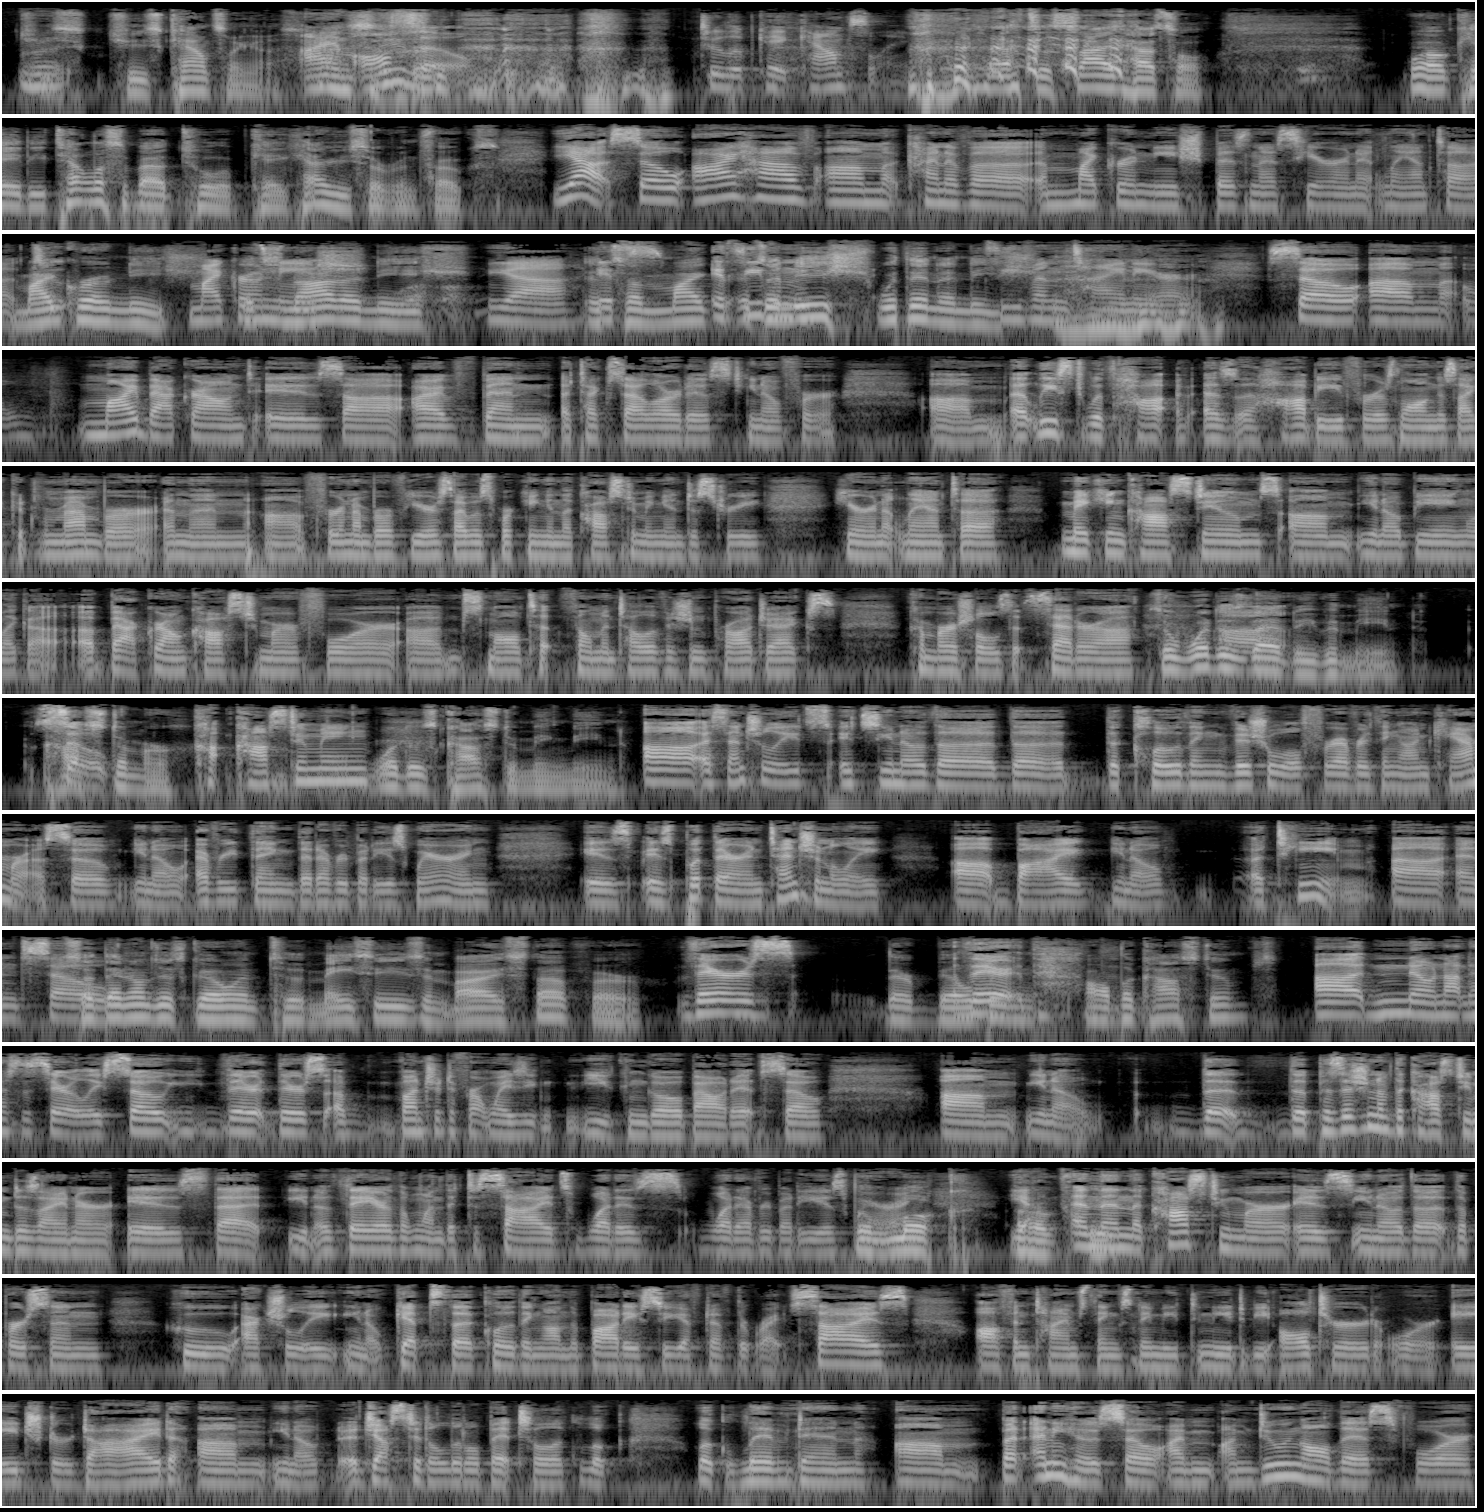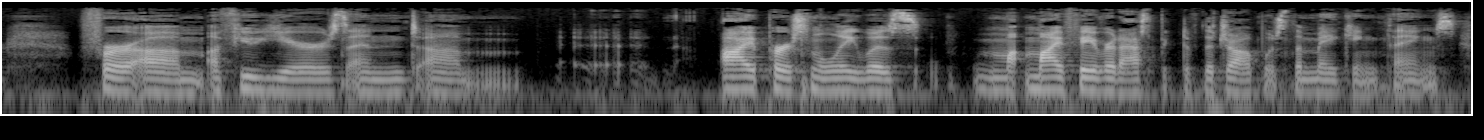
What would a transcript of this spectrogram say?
She's she's counseling us. I am also tulip cake counseling. That's a side hustle. Well, Katie, tell us about Tulip Cake. How are you serving folks? Yeah, so I have um kind of a, a micro niche business here in Atlanta. Micro niche. Micro it's niche. not a niche. yeah, It's, a mic. It's, even a niche within a niche. It's even tinier. so, um, my background is uh, I've been a textile artist, you know, for um, at least with ho- as a hobby for as long as I could remember, and then uh, for a number of years I was working in the costuming industry here in Atlanta, making costumes. Um, you know, being like a, a background costumer for um, small te- film and television projects, commercials, etc. so what does that even mean? so- Costumer. Co- costuming. what does costuming mean? Uh, essentially, it's it's you know the the the clothing visual for everything on camera. So you know everything that everybody is wearing is is put there intentionally uh, by you know a team. Uh, and so, so they don't just go into Macy's and buy stuff, or there's they're building all the costumes. uh, no, not necessarily. So there there's a bunch of different ways you, you can go about it. So. Um, you know, the the position of the costume designer is that you know they are the one that decides what is what everybody is The wearing. look. Yeah, and the- then the costumer is, you know, the the person who actually, you know, gets the clothing on the body. So you have to have the right size. Oftentimes, things need to need to be altered or aged or dyed. Um, you know, adjusted a little bit to look look look lived in. Um, but anywho, so I'm I'm doing all this for for um a few years, and um, I personally was my, favorite aspect of the job was the making things,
